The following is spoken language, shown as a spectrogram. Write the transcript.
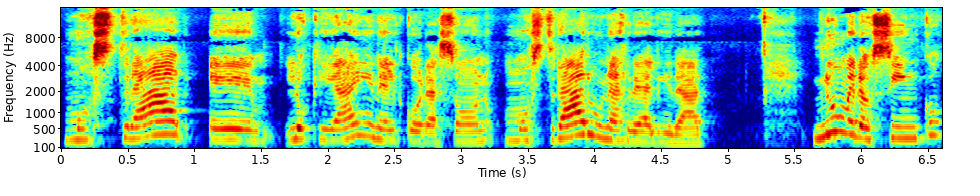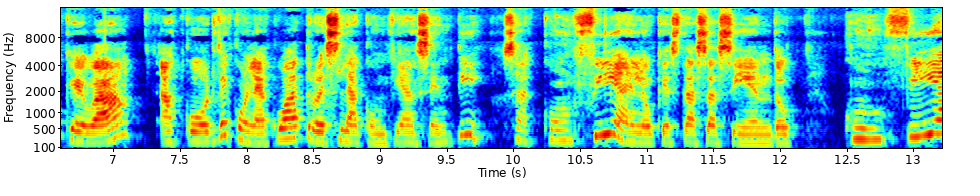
mostrar eh, lo que hay en el corazón, mostrar una realidad. Número 5 que va acorde con la 4 es la confianza en ti. O sea, confía en lo que estás haciendo. Confía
